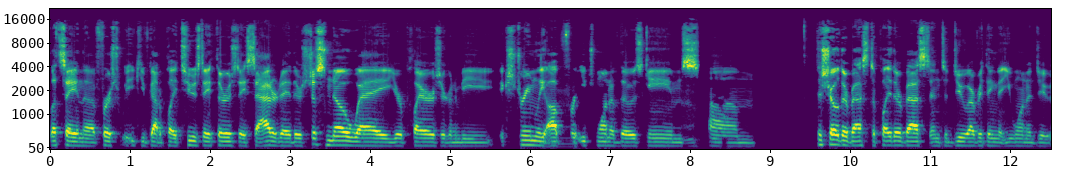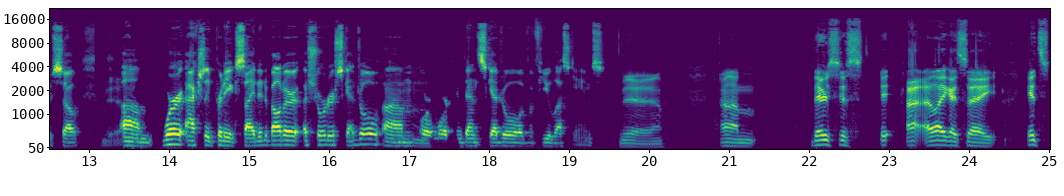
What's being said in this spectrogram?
let's say in the first week you've got to play Tuesday, Thursday, Saturday, there's just no way your players are going to be extremely up for each one of those games um, to show their best, to play their best, and to do everything that you want to do. So um, we're actually pretty excited about a, a shorter schedule um, mm. or more condensed schedule of a few less games. Yeah. Um, there's just, it, I, like I say, it's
